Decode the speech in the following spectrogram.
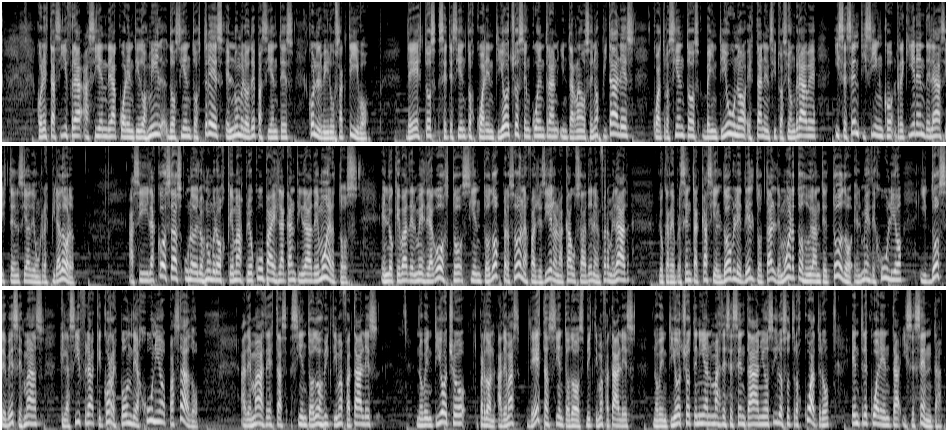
Con esta cifra asciende a 42.203 el número de pacientes con el virus activo. De estos, 748 se encuentran internados en hospitales, 421 están en situación grave y 65 requieren de la asistencia de un respirador. Así las cosas, uno de los números que más preocupa es la cantidad de muertos. En lo que va del mes de agosto, 102 personas fallecieron a causa de la enfermedad, lo que representa casi el doble del total de muertos durante todo el mes de julio y 12 veces más que la cifra que corresponde a junio pasado. Además de estas 102 víctimas fatales, 98, perdón, además de estas 102 víctimas fatales, 98 tenían más de 60 años y los otros 4 entre 40 y 60.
